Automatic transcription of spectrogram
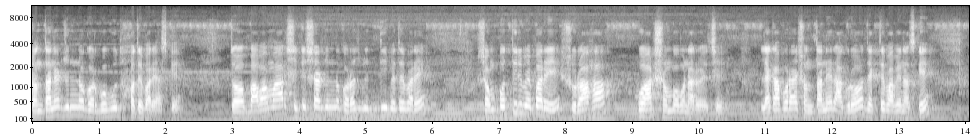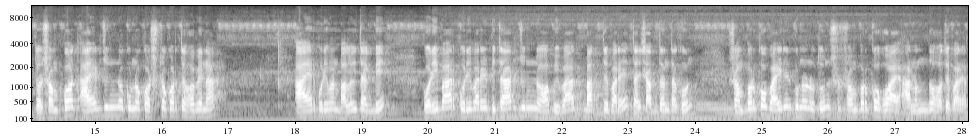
সন্তানের জন্য গর্ববোধ হতে পারে আজকে। তো বাবা মার চিকিৎসার জন্য খরচ বৃদ্ধি পেতে পারে। সম্পত্তির ব্যাপারে সুরাহা হওয়ার সম্ভাবনা রয়েছে। লেখাপড়ায় সন্তানের আগ্রহ দেখতে পাবেন আজকে। তো সম্পদ আয়ের জন্য কোনো কষ্ট করতে হবে না। আয়ের পরিমাণ ভালোই থাকবে। পরিবার পরিবারের পিতার জন্য বিবাদ বাঁধতে পারে, তাই সাবধান থাকুন। সম্পর্ক বাইরের কোনো নতুন সম্পর্ক হওয়ায় আনন্দ হতে পারেন।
